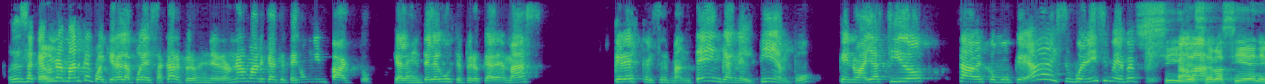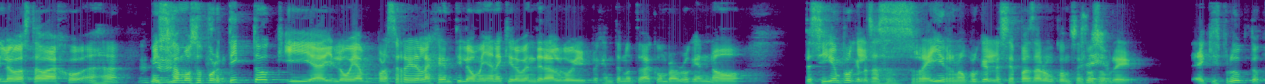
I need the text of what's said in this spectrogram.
Entonces sacar una marca cualquiera la puede sacar, pero generar una marca que tenga un impacto, que a la gente le guste, pero que además crezca y se mantenga en el tiempo, que no haya sido ¿sabes? Como que, ay, es buenísimo. Y después, sí, de 0 a 100 y luego hasta abajo. Ajá. Me hice famoso por TikTok y ahí luego voy por hacer reír a la gente y luego mañana quiero vender algo y la gente no te va a comprar porque no te siguen porque les haces reír, no porque les sepas dar un consejo sobre X producto.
